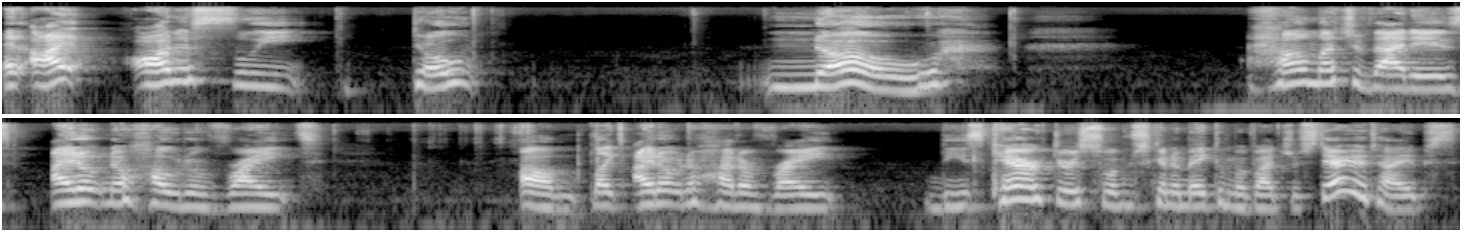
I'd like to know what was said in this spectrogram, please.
And I honestly don't know how much of that is I don't know how to write um like I don't know how to write these characters so I'm just going to make them a bunch of stereotypes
